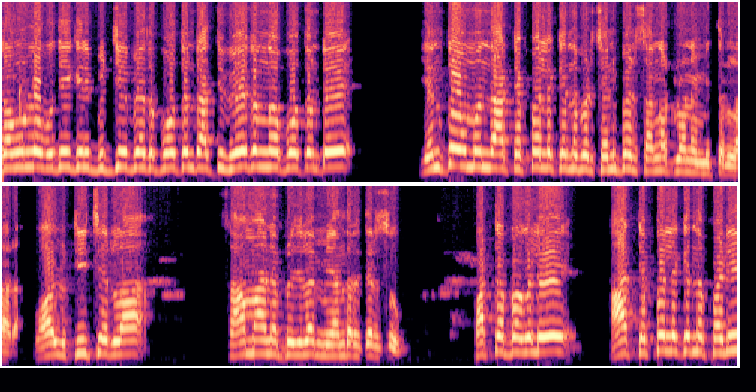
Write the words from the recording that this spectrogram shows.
టౌన్లో ఉదయగిరి బ్రిడ్జి మీద పోతుంటే అతి వేగంగా పోతుంటే ఎంతో మంది ఆ టిప్పర్ల కింద పెట్టి చనిపోయిన సంఘటన ఉన్నాయి మిత్రులారా. వాళ్ళు టీచర్ల సామాన్య ప్రజల మీ అందరూ తెలుసు. పట్టపగలి ఆ తెప్పల కింద పడి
